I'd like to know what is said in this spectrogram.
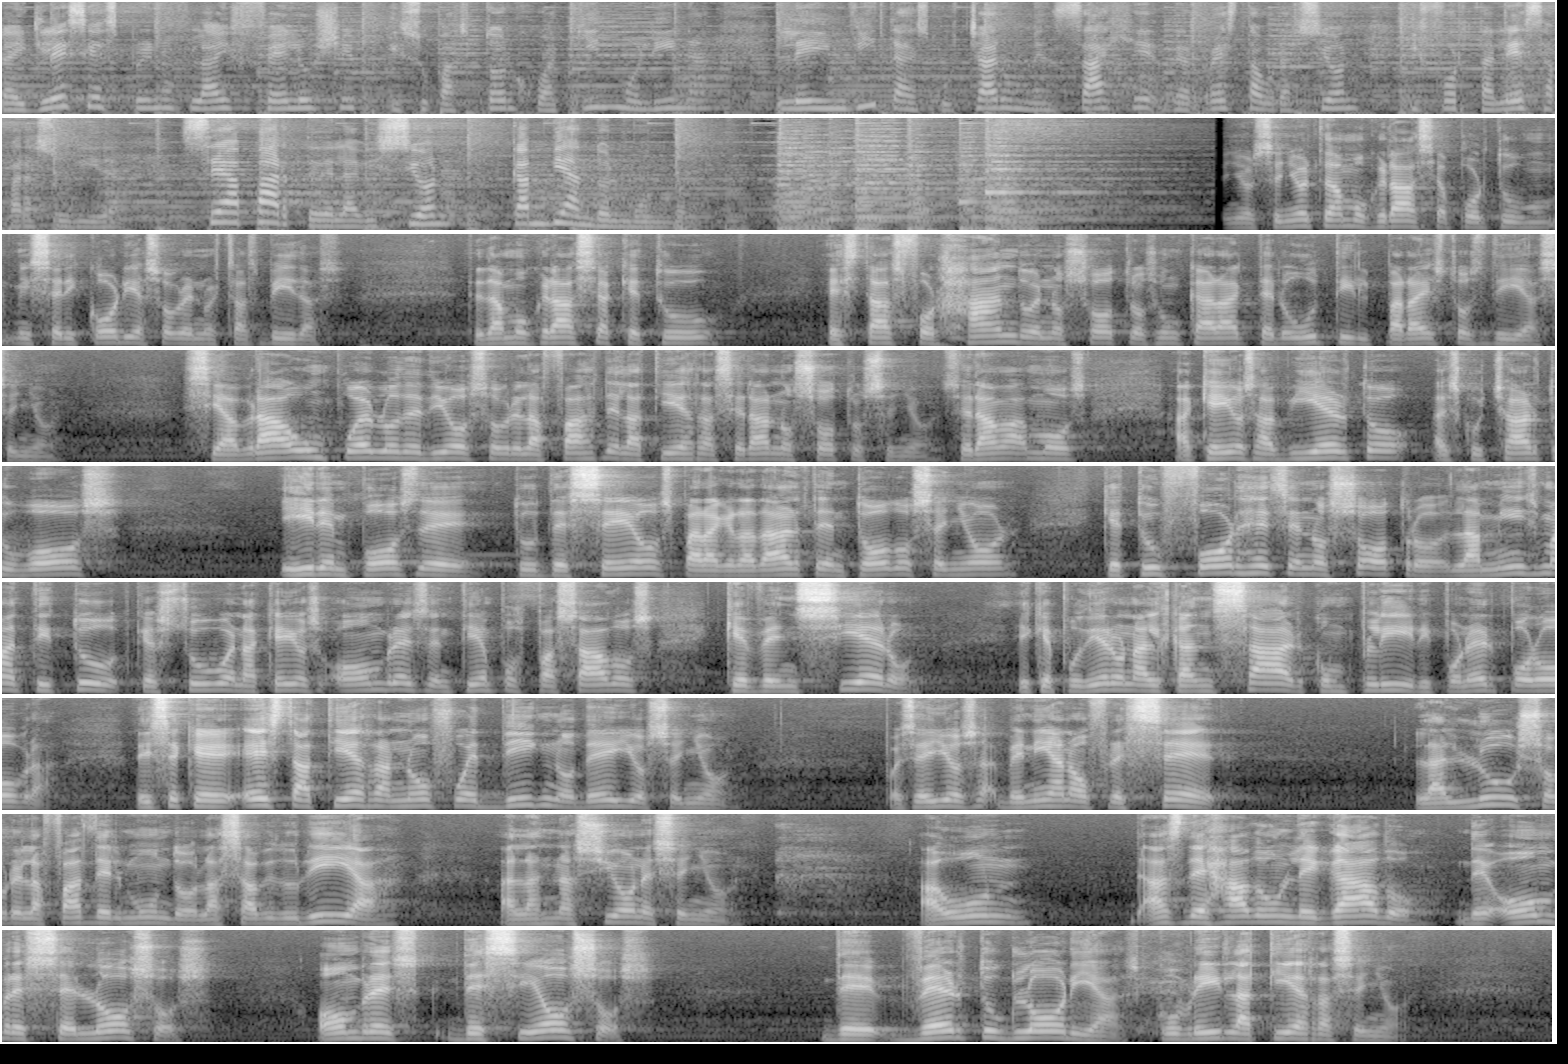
La Iglesia Spring of Life Fellowship y su pastor Joaquín Molina le invita a escuchar un mensaje de restauración y fortaleza para su vida. Sea parte de la visión Cambiando el Mundo. Señor, Señor, te damos gracias por tu misericordia sobre nuestras vidas. Te damos gracias que tú estás forjando en nosotros un carácter útil para estos días, Señor. Si habrá un pueblo de Dios sobre la faz de la tierra, será nosotros, Señor. Seráamos aquellos abiertos a escuchar tu voz, ir en pos de tus deseos para agradarte en todo, Señor. Que tú forjes en nosotros la misma actitud que estuvo en aquellos hombres en tiempos pasados que vencieron y que pudieron alcanzar, cumplir y poner por obra. Dice que esta tierra no fue digno de ellos, Señor, pues ellos venían a ofrecer la luz sobre la faz del mundo, la sabiduría a las naciones, Señor. Aún has dejado un legado de hombres celosos, hombres deseosos de ver tu gloria cubrir la tierra, Señor.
